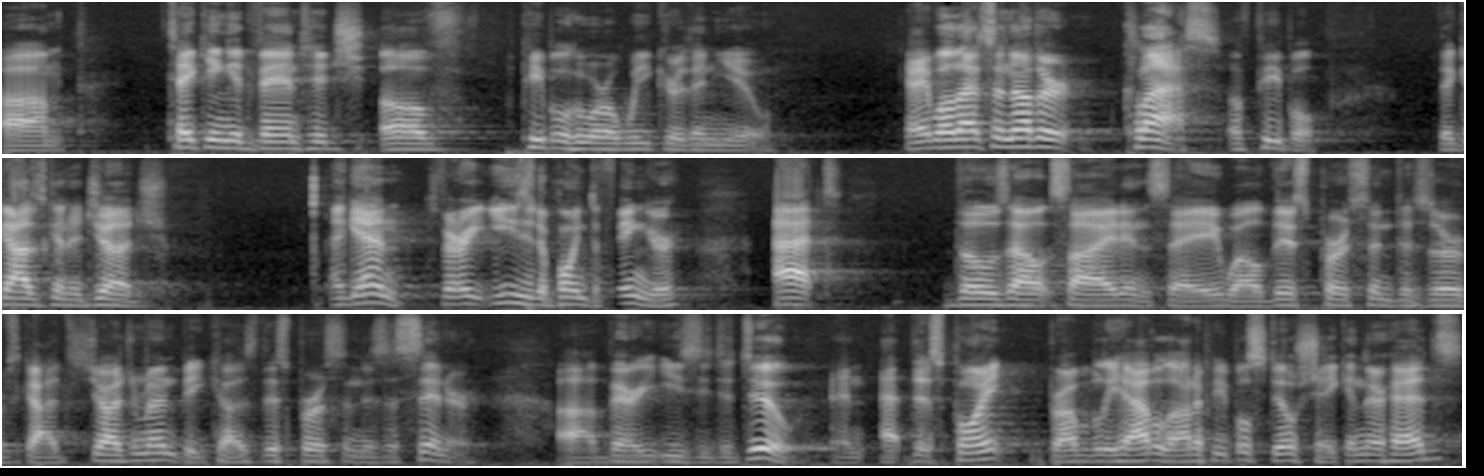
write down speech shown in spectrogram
Um, taking advantage of people who are weaker than you. Okay, well, that's another class of people that God's going to judge. Again, it's very easy to point the finger at those outside and say, well, this person deserves God's judgment because this person is a sinner. uh, very easy to do. And at this point, you probably have a lot of people still shaking their heads,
